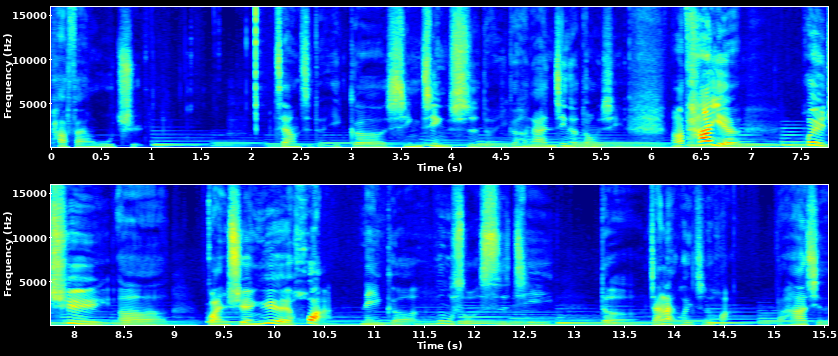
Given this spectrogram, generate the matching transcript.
帕凡舞曲。这样子的一个行进式的一个很安静的东西，然后他也会去呃管弦乐画那个穆索斯基的展览会之画，把它写的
